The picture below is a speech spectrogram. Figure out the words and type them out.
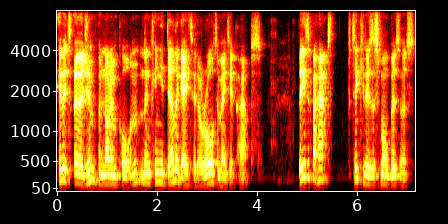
If it's urgent but not important, then can you delegate it or automate it perhaps? These are perhaps, particularly as a small business,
